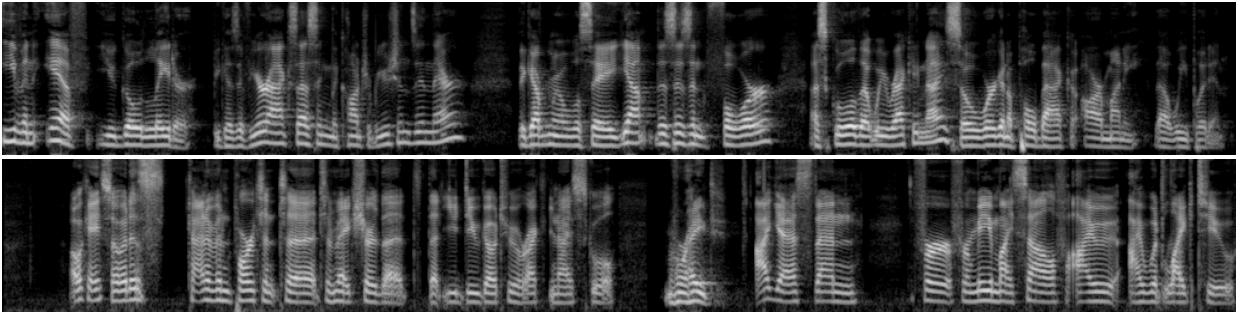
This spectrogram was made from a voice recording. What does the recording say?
even if you go later. Because if you're accessing the contributions in there the government will say yeah this isn't for a school that we recognize so we're going to pull back our money that we put in. Okay so it is kind of important to to make sure that that you do go to a recognized school. Right. I guess then for for me myself, I I would like to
